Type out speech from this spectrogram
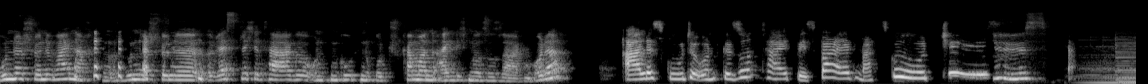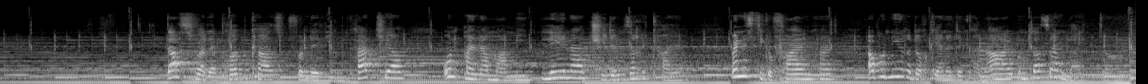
Wunderschöne Weihnachten und wunderschöne restliche Tage und einen guten Rutsch. Kann man eigentlich nur so sagen, oder? Alles Gute und Gesundheit. Bis bald. Macht's gut. Tschüss. Tschüss. Das war der Podcast von der lieben Katja und meiner Mami Lena Chidem Sarikaya. Wenn es dir gefallen hat, abonniere doch gerne den Kanal und lass ein Like da.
